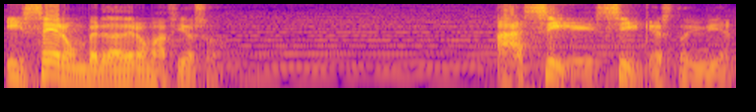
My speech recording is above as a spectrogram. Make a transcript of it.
y ser un verdadero mafioso. Así sí que estoy bien.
